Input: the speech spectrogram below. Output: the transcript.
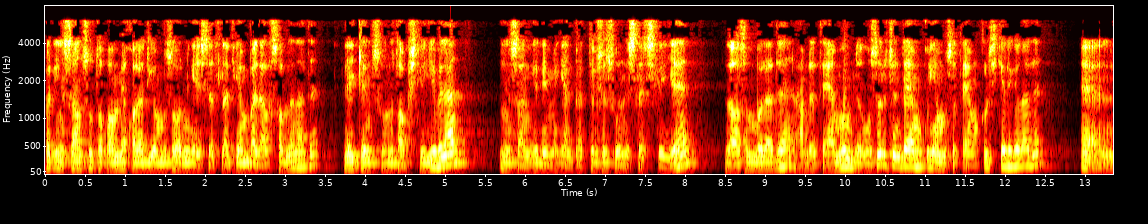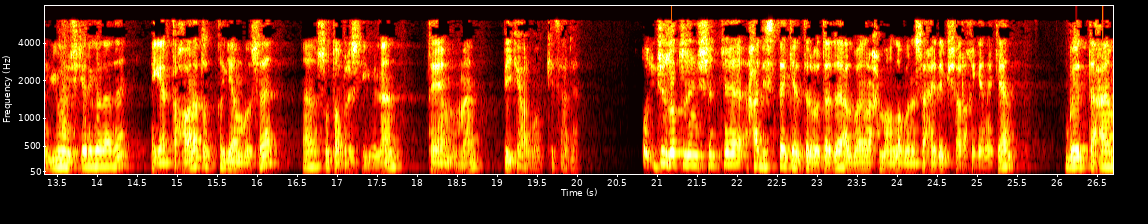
bir inson suv topolmay qoladigan bo'lsa o'rniga ishlatiladigan badal hisoblanadi. Lekin suvni topishligi bilan insonga demak albatta o'sha suvni ishlatishligi lozim bo'ladi. Hamda tayammum g'usul uchun tayammum qilgan bo'lsa tayammum qilish kerak bo'ladi. E, yuvinish kerak bo'ladi. Agar tahorat qilgan bo'lsa e, suv topilishligi bilan tayammumi bekor bo'lib ketadi. uch yuz o'ttizinchi hadisda keltirib o'tadi albani rahmaulloh buni sahiy deb ishora qilgan ekan bu yerda ham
